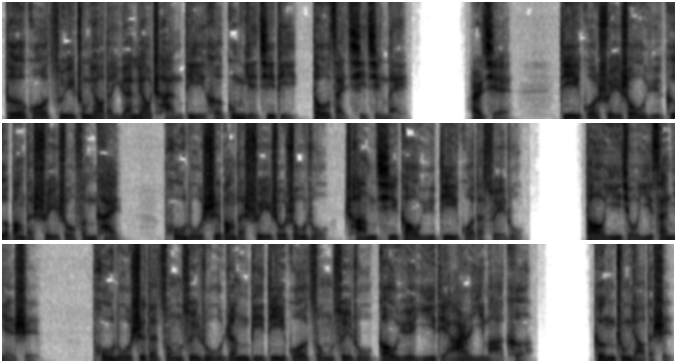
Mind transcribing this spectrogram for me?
德国最重要的原料产地和工业基地都在其境内，而且帝国税收与各邦的税收分开，普鲁士邦的税收收入长期高于帝国的税入。到一九一三年时，普鲁士的总税入仍比帝国总税入高约一点二亿马克。更重要的是，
